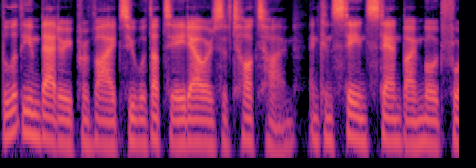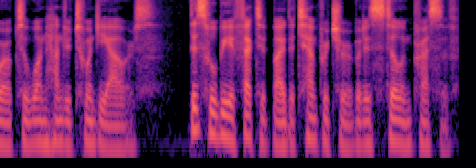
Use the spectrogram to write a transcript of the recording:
The lithium battery provides you with up to 8 hours of talk time and can stay in standby mode for up to 120 hours. This will be affected by the temperature but is still impressive.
